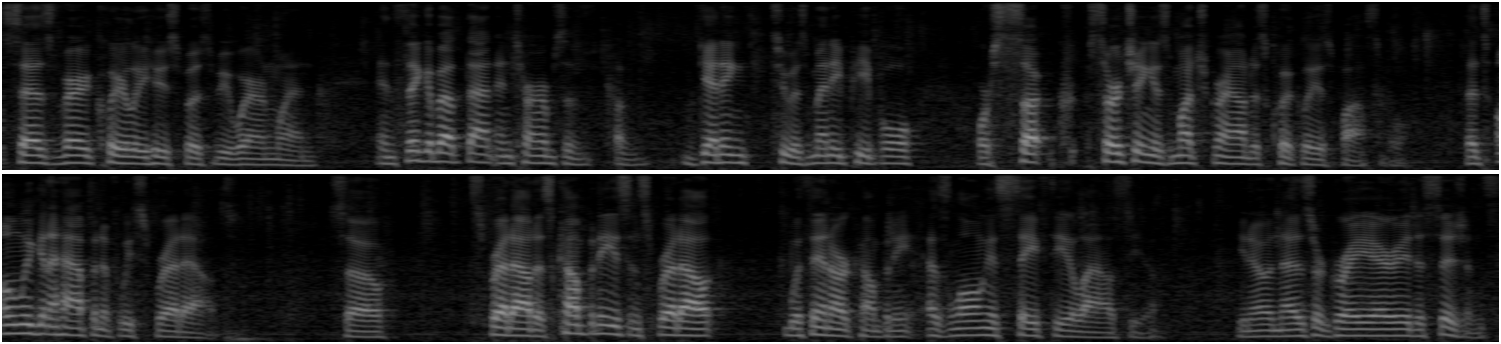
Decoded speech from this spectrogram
says very clearly who's supposed to be where and when. And think about that in terms of, of getting to as many people or searching as much ground as quickly as possible. That's only going to happen if we spread out. So, spread out as companies and spread out within our company as long as safety allows you. You know, and those are gray area decisions.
